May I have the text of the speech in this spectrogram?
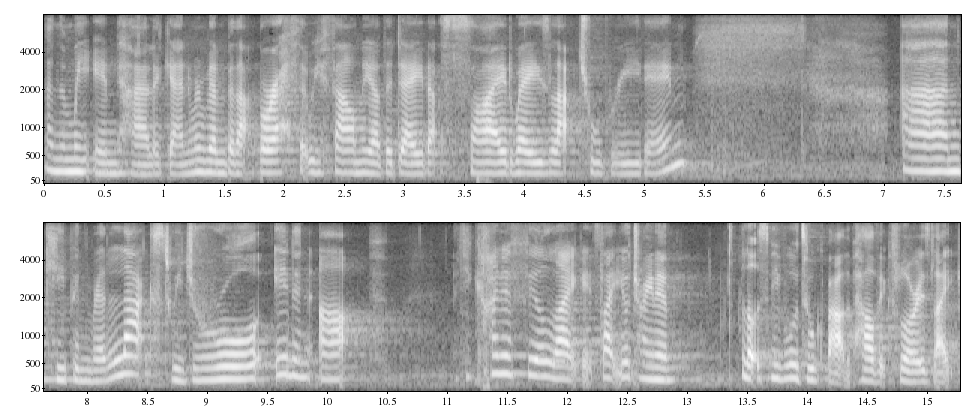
And then we inhale again. Remember that breath that we found the other day, that sideways lateral breathing. And keeping relaxed, we draw in and up. If you kind of feel like it's like you're trying to, lots of people talk about the pelvic floor is like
